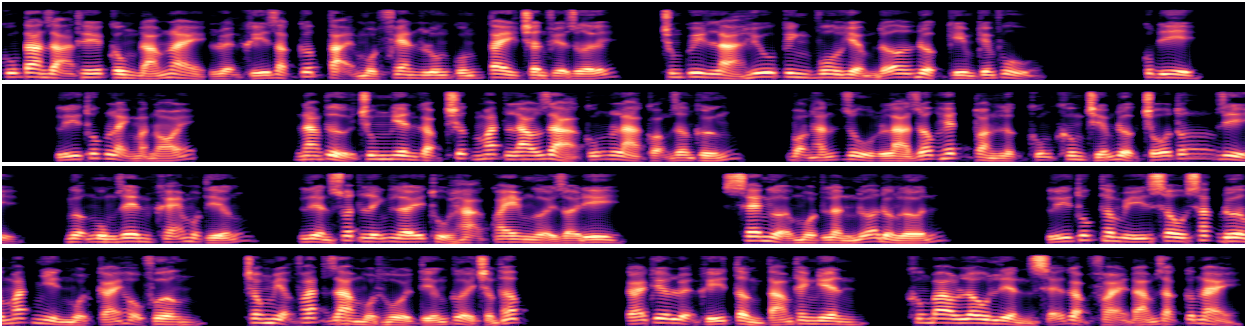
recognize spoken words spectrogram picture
cũng tan dạ thế công đám này luyện khí giặc cướp tại một phen luôn cuống tay chân phía dưới trung quy là hưu kinh vô hiểm đỡ được kim kiếm phủ. Cút đi. Lý thúc lạnh mặt nói. Nam tử trung niên gặp trước mắt lão giả cũng là cọm dâm cứng, bọn hắn dù là dốc hết toàn lực cũng không chiếm được chỗ tốt gì, ngượng ngùng rên khẽ một tiếng, liền xuất lĩnh lấy thủ hạ quay người rời đi. Xe ngựa một lần nữa đường lớn. Lý thúc thâm ý sâu sắc đưa mắt nhìn một cái hậu phương, trong miệng phát ra một hồi tiếng cười trầm thấp cái kia luyện khí tầng tám thanh niên, không bao lâu liền sẽ gặp phải đám giặc cướp này.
